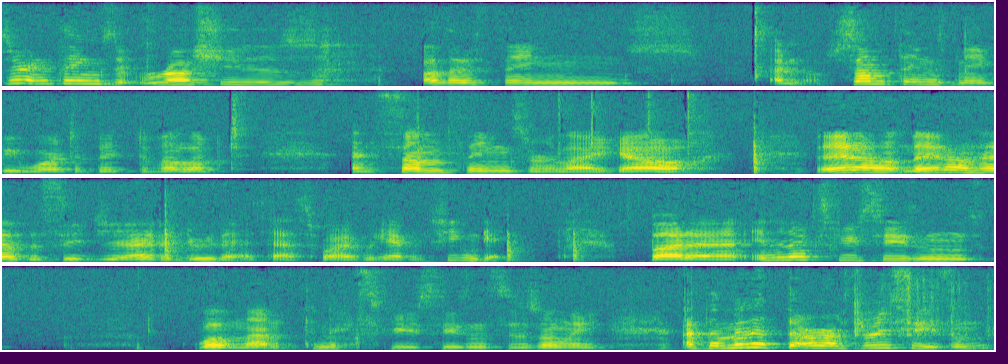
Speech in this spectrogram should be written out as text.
certain things it rushes, other things I don't know, some things maybe weren't a bit developed and some things were like, oh, they don't they don't have the CGI to do that. That's why we haven't seen it. But uh, in the next few seasons, well, not the next few seasons. There's only at the minute there are three seasons,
